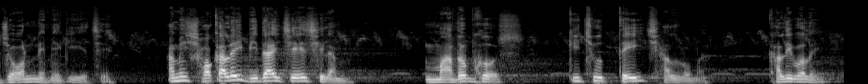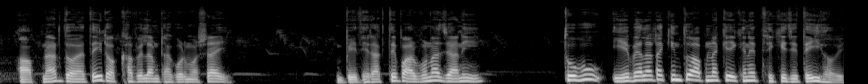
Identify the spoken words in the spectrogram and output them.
জ্বর নেমে গিয়েছে। আমি সকালেই বিদায় চেয়েছিলাম। মাধব ঘোষ কিছুতেই ছাড়ল না। খালি বলে আপনার দয়াতেই রক্ষা পেলাম ঠাকুর মশাই বেঁধে রাখতে পারব না জানি তবু এ বেলাটা কিন্তু আপনাকে এখানে থেকে যেতেই হবে।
